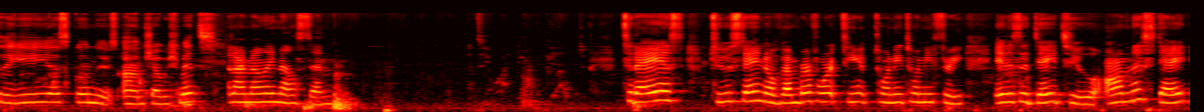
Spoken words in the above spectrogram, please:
to the EES School News. I'm Shelby Schmitz. And I'm Ellie Nelson. Today is Tuesday, November 14th, 2023. It is a day two. On this day,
